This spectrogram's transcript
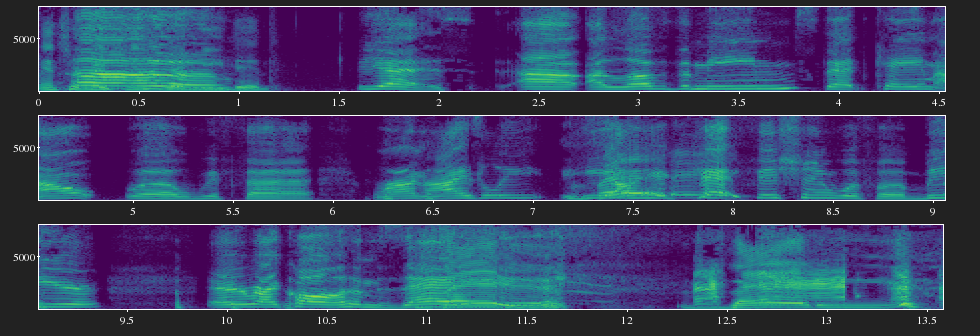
Intermissions Uh, are needed. Yes. Uh, I love the memes that came out uh, with uh, Ron Isley. He out here catfishing with a beer. Everybody call him Zaddy. Zaddy.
